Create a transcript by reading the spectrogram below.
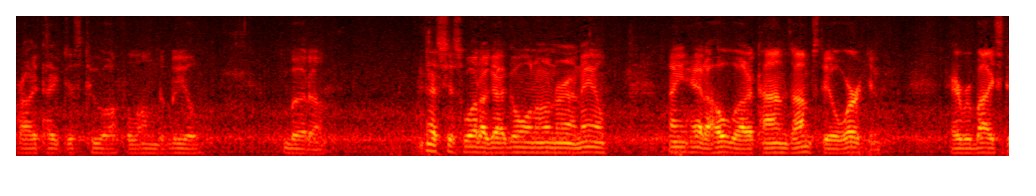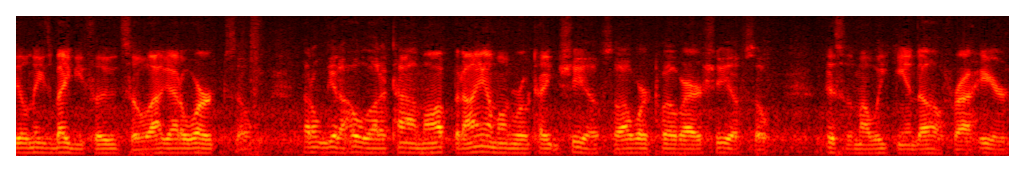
probably take just too awful long to build, but uh, that's just what I got going on right now. I ain't had a whole lot of times. I'm still working. Everybody still needs baby food, so I gotta work. So I don't get a whole lot of time off, but I am on rotating shifts, so I work 12-hour shifts. So this is my weekend off right here.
